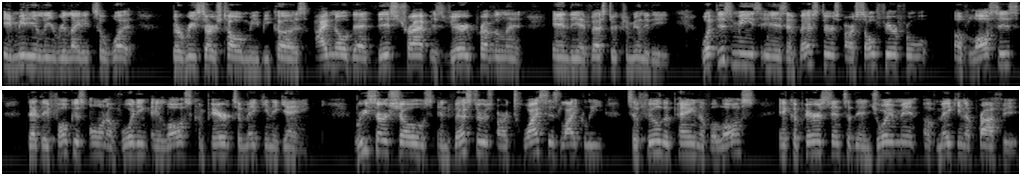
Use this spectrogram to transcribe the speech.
immediately related to what the research told me because I know that this trap is very prevalent in the investor community. What this means is investors are so fearful of losses that they focus on avoiding a loss compared to making a gain. Research shows investors are twice as likely to feel the pain of a loss in comparison to the enjoyment of making a profit.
